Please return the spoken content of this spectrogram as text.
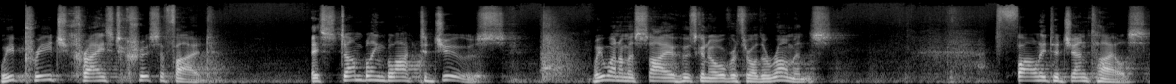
We preach Christ crucified, a stumbling block to Jews. We want a Messiah who's going to overthrow the Romans. Folly to Gentiles.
